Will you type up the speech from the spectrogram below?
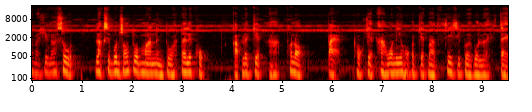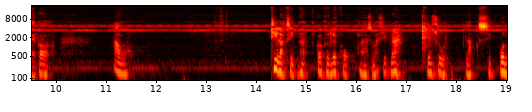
สมาชิกนะสูตร หลักสิบบนสองตัวประมาณหนึ่งตัวได้เลขหกกับเลขเจ็ดนะฮะพอนออกแปดหกเจ็ดอะวันนี้หกกับเจ็ดมาที่สิบโดยบนเลย แต่ก็เอา ที่หลักสิบนะก็คือเลขหกนะสมาชิกนะ เป็นสูตรหลักสิบบน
